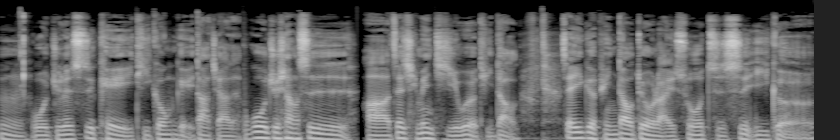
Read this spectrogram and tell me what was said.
嗯，我觉得是可以提供给大家的。不过就像是啊、在前面几集我有提到，这一个频道对我来说只是一个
